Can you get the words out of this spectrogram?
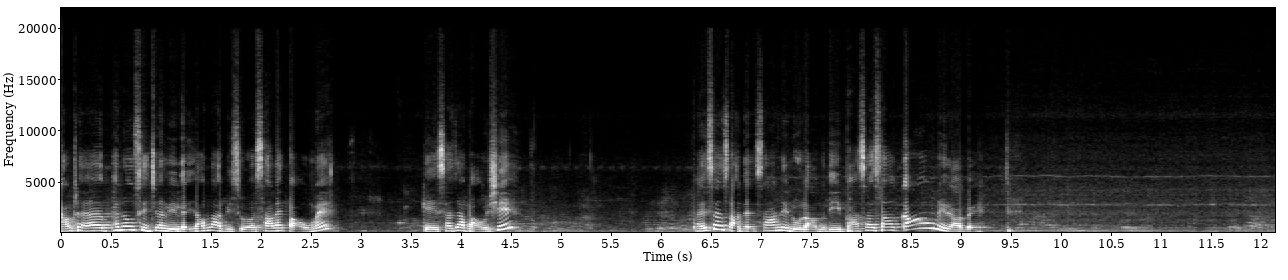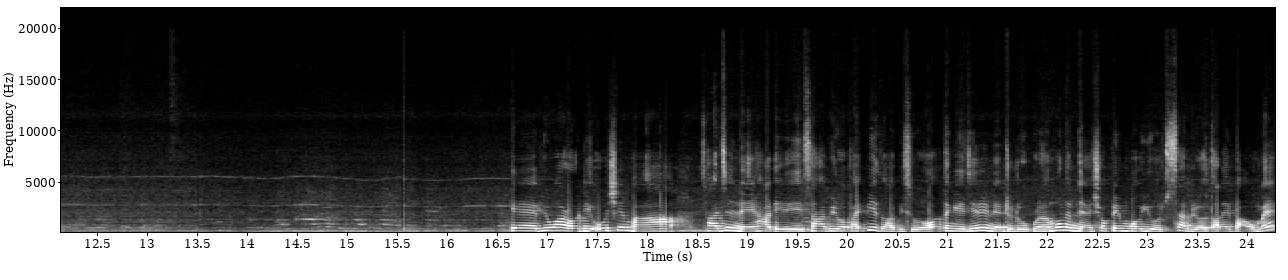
နောက်ထပ်ဖတ်ထုတ်စီချက်လေးလည်းရောက်လာပြီဆိုတော့စားလိုက်ပါဦးမယ်ကဲစားကြပါဦးရှင် ဘိုက်ဆန်ဆာနဲ့စားနေလို့လားမသိဘာဆာဆာကောင်းနေတာပဲကဲပြောရတော့ဒီ ocean မှာစားကျင်တဲ့ဟာလေးတွေစားပြီးတော့ဘိုက်ပြည့်သွားပြီဆိုတော့တငယ်ချင်းတွေနဲ့အတူတူ Grand Mall လက်မြန် shopping mall ကိုဆက်ပြီးတော့သွားလိုက်ပါဦးမယ်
